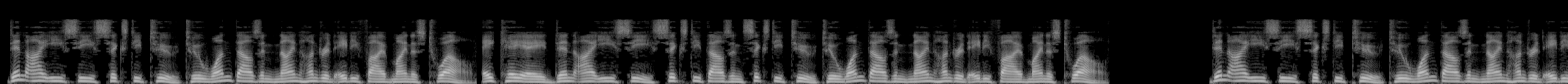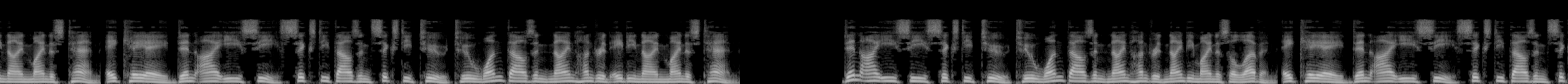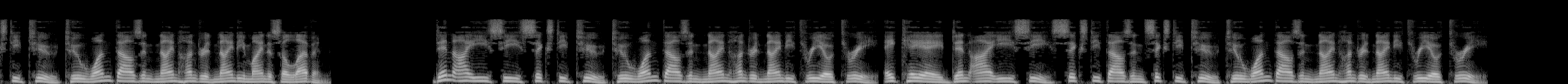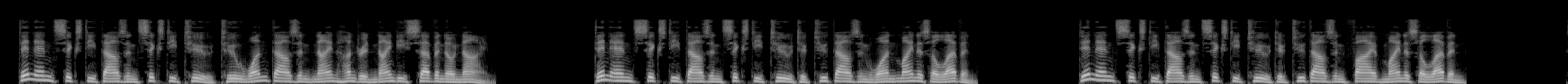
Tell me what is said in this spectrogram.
DIN IEC 62 to 1985-12 aka DIN IEC 60062 to 1985-12 DIN IEC 62 to 1989-10 aka DIN IEC 60062 to 1989-10 DIN IEC 62 to 1990-11 aka DIN IEC 60062 to 1990-11 DIN IEC 62 to 1993-03 aka DIN IEC 60062 to 1993-03 DIN EN 60062 to 1997-09 DIN EN 60062 to 2001-11 DIN EN 60062 to 2005-11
